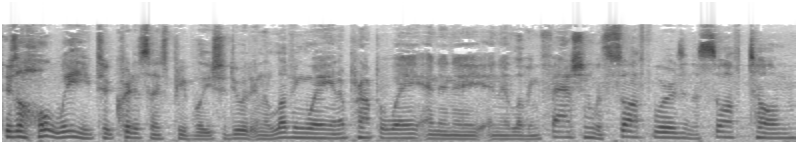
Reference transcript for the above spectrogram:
There's a whole way to criticize people. You should do it in a loving way, in a proper way, and in a in a loving fashion with soft words and a soft tone.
